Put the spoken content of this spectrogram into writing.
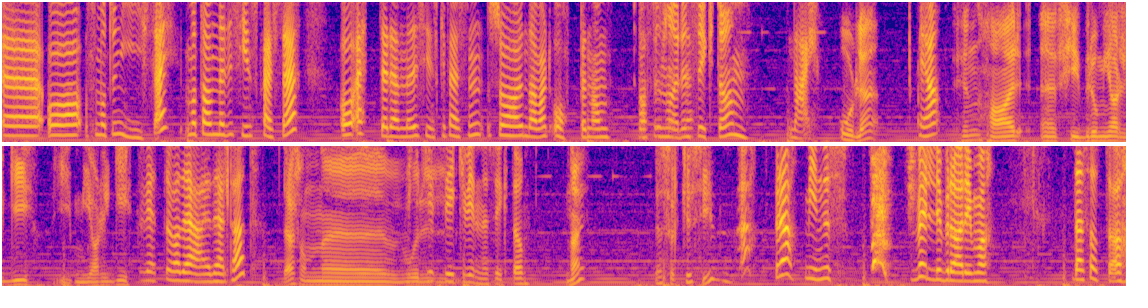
Uh, og så måtte hun gi seg. Måtte ha en medisinsk pause. Og etter den medisinske pausen så har hun da vært åpen om hva At hun har en sykdom. Nei. Ole, Ja, hun har eh, fibromyalgi. Vet du hva det er i det hele tatt? Det er sånn uh, hvor Ikke si kvinnesykdom. Nei, jeg skal ikke si det. Bra. Minus. Veldig bra, Rima. Der satt du av.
